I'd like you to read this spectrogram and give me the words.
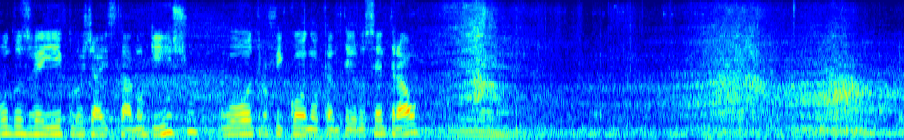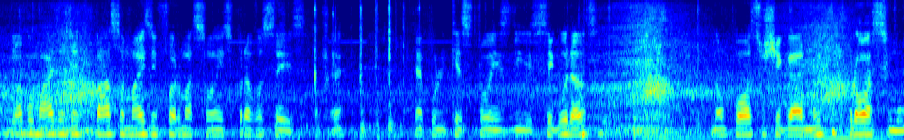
Um dos veículos já está no guincho, o outro ficou no canteiro central. Logo mais a gente passa mais informações para vocês, né? até por questões de segurança. Não posso chegar muito próximo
